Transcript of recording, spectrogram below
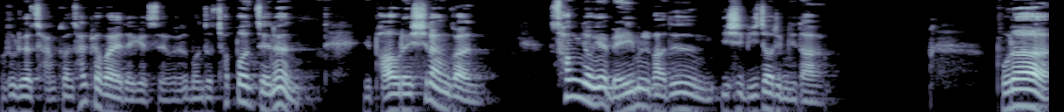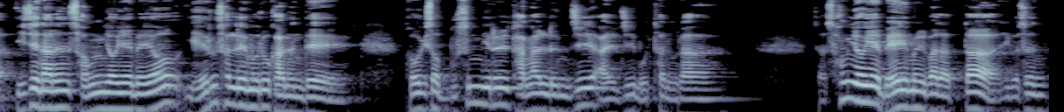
그것을 우리가 잠깐 살펴봐야 되겠어요. 그래서 먼저 첫 번째는 이 바울의 신앙관, 성령의 매임을 받은 22절입니다. 보라, 이제 나는 성령에 매여 예루살렘으로 가는데 거기서 무슨 일을 당할는지 알지 못하노라. 자, 성령의 매임을 받았다. 이것은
